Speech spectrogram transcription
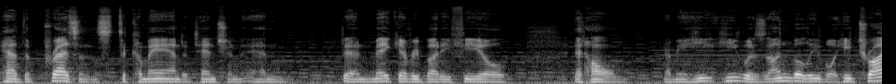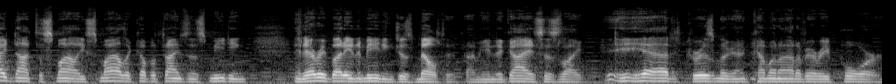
had the presence to command attention and and make everybody feel at home. I mean, he, he was unbelievable. He tried not to smile. He smiled a couple times in this meeting, and everybody in the meeting just melted. I mean, the guy says like he had charisma coming out of every pore.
